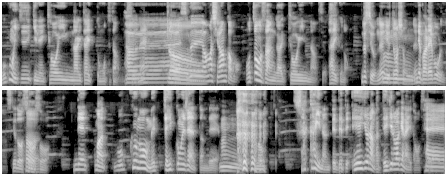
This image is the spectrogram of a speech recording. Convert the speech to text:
僕も一時期ね、教員になりたいと思ってたんですよね。へあーーそれあんま知らんかも。お父さんが教員なんですよ、体育の。ですよね。うん言ってましたもんね。で、バレーボールなんですけど、そうそう。で、まあ、僕もめっちゃ引っ込めじゃんやったんで、うん。社会なんて出て営業なんかできるわけないと思って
